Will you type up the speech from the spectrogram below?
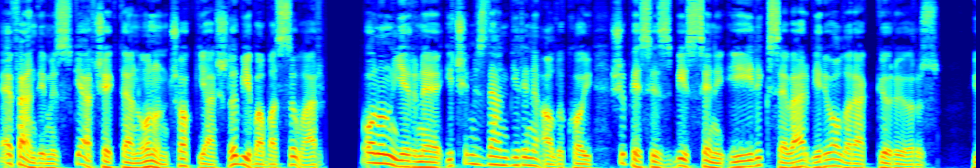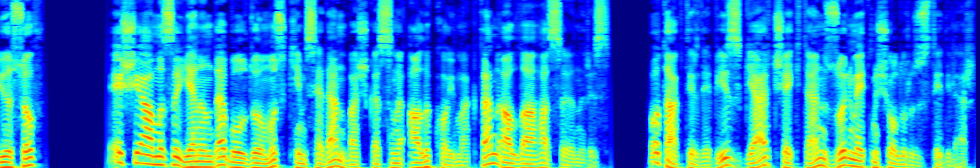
Efendimiz gerçekten onun çok yaşlı bir babası var. Onun yerine içimizden birini alıkoy, şüphesiz biz seni iyilik sever biri olarak görüyoruz. Yusuf, eşyamızı yanında bulduğumuz kimseden başkasını alıkoymaktan Allah'a sığınırız. O takdirde biz gerçekten zulmetmiş oluruz dediler.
